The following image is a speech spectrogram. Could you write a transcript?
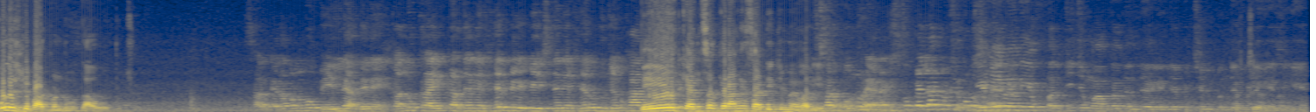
ਪੁਲਿਸ ਡਿਪਾਰਟਮੈਂਟ ਦਾ ਉਹ ਪੁੱਛੋ। ਸਰ ਇਹਨਾਂ ਨੂੰ ਉਹ ਬੇਲ ਲੈਂਦੇ ਨੇ ਕੱਲ ਨੂੰ ਕ੍ਰਾਈਮ ਕਰਦੇ ਨੇ ਫਿਰ ਵੇ- ਵੇਚਦੇ ਨੇ ਫਿਰ ਉਹ ਦੂਜੇ ਨੂੰ ਖਾ ਬੇਲ ਕੈਂਸਲ ਕਰਾਣੀ ਸਾਡੀ ਜ਼ਿੰਮੇਵਾਰੀ ਹੈ। ਸਰ ਉਹਨੂੰ ਹੈ ਨਾ ਇਸ ਤੋਂ ਪਹਿਲਾਂ ਤੁਸੀਂ ਕੋਲ ਜਿਹੜੇ ਇਹਨਾਂ ਦੀਆਂ ਫਰਜ਼ੀ ਜ਼ਮਾਨਤਾਂ ਦਿੰਦੇ ਹੈਗੇ ਜੇ ਪਿੱਛੇ ਵੀ ਬੰਦੇ ਫੜੇ ਗਏ ਸੀਗੇ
